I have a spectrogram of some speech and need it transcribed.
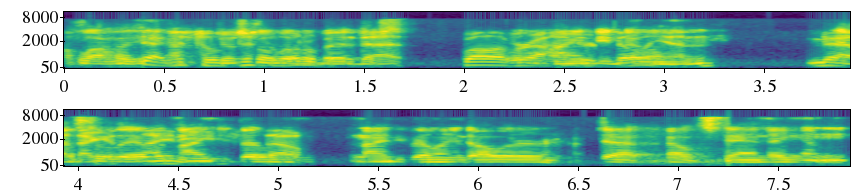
A lot of, yeah, yeah just, a, just, just a little, little bit, of debt. Well over a hundred billion. Yeah, yeah so they have 90, a 90 billion, so. 90 billion dollar debt outstanding, and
